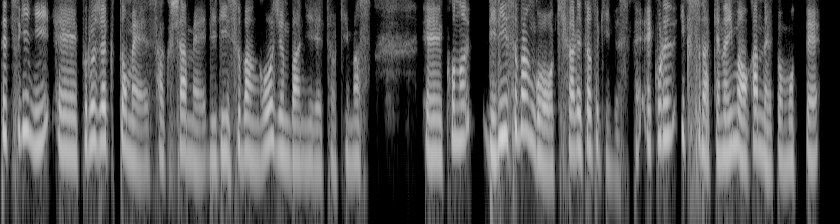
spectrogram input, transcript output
で次に、えー、プロジェクト名、作者名、リリース番号を順番に入れておきます。えー、このリリース番号を聞かれたときにですね、え、これいくつだっけな今わかんないと思って、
